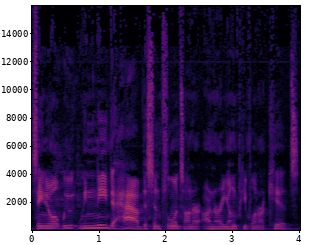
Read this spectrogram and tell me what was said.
Saying, you know what, we, we need to have this influence on our, on our young people and our kids.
